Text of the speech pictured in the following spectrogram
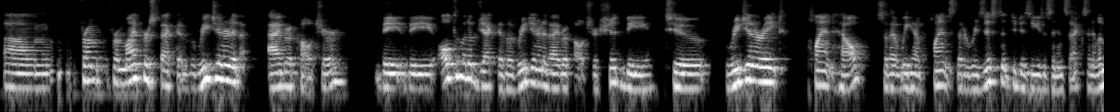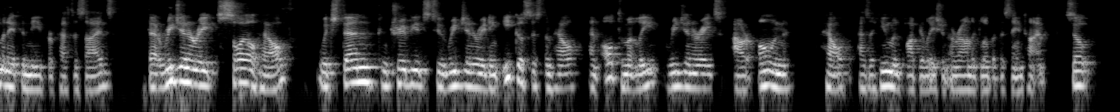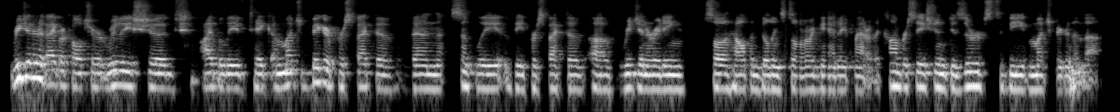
um, from, from my perspective, regenerative agriculture the, the ultimate objective of regenerative agriculture should be to regenerate plant health so that we have plants that are resistant to diseases and insects and eliminate the need for pesticides, that regenerate soil health, which then contributes to regenerating ecosystem health and ultimately regenerates our own health as a human population around the globe at the same time. So regenerative agriculture really should, I believe, take a much bigger perspective than simply the perspective of regenerating soil health and building soil organic matter. The conversation deserves to be much bigger than that.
